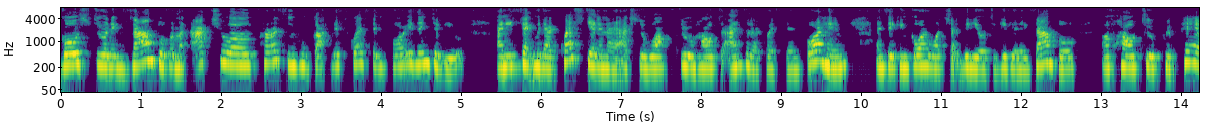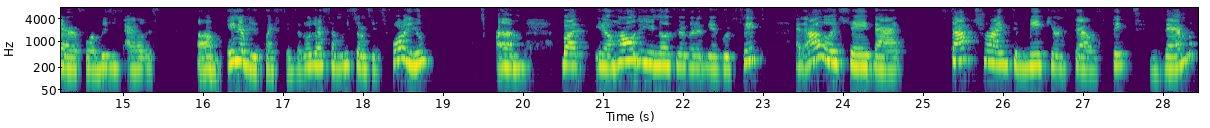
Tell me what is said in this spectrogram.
goes through an example from an actual person who got this question for his interview. And he sent me that question and I actually walked through how to answer that question for him. And so you can go and watch that video to give you an example of how to prepare for a business analyst um, interview questions. So those are some resources for you. Um, but, you know, how do you know if you're going to be a good fit? And I always say that stop trying to make yourself fit them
